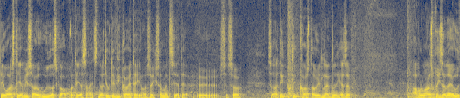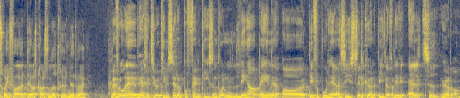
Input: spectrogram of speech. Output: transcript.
det er jo også der, vi så er ude og skal opgradere sitesen, og det er jo det, vi gør i dag også, ikke? som man ser der. Øh, så, så, så, og det, det koster jo et eller andet. Ikke? Altså, abonnementspriserne er udtryk for, at det også koster noget at drive et netværk. Hvad for nogle øh, perspektiver, Kim, sætter du på 5G sådan på den længere bane, og det er forbudt her at sige selvkørende biler, for det har vi altid hørt om.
